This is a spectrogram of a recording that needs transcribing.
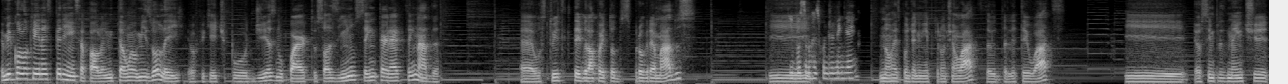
Eu me coloquei na experiência, Paula, então eu me isolei. Eu fiquei, tipo, dias no quarto sozinho, sem internet, sem nada. É, os tweets que teve lá Uhum. foi todos programados. E, E você não respondia ninguém? não respondi a ninguém porque não tinha WhatsApp, eu deletei o WhatsApp. E eu simplesmente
